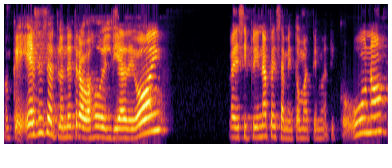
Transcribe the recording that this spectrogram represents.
Ok, ese es el plan de trabajo del día de hoy. La disciplina Pensamiento Matemático 1.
